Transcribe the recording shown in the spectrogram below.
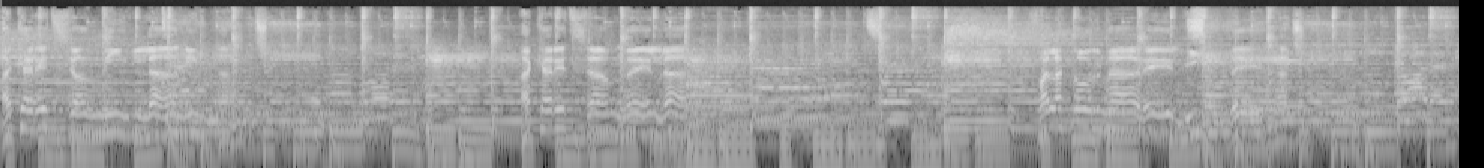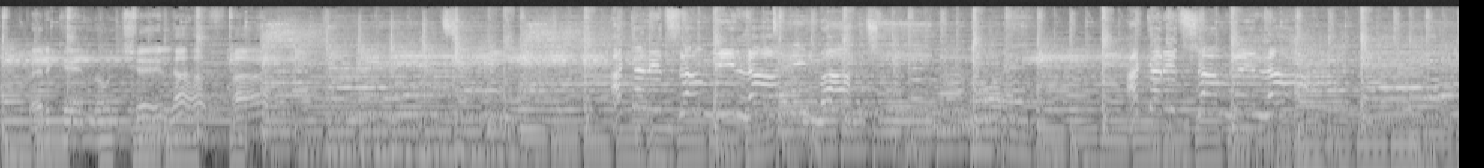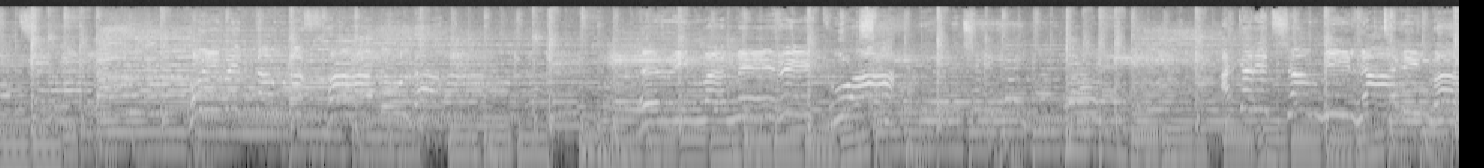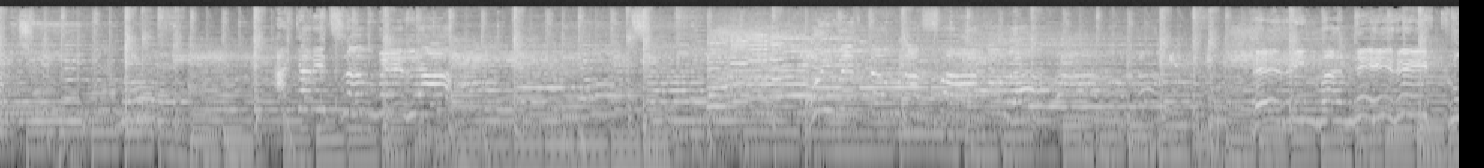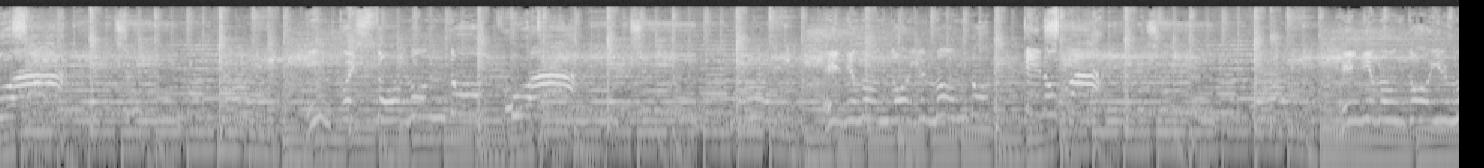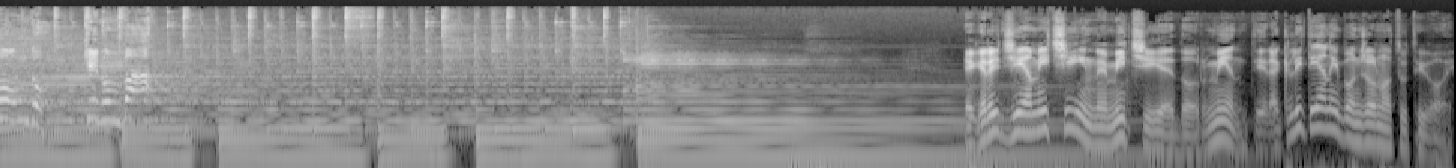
Accarezzami l'anima, accarezzamela, falla tornare libera perché non ce la fa. Accarezzami l'anima, accarezzamela. Per rimanere Il mio mondo, il mondo che non va. Egregi amici, nemici e dormienti raclitiani, buongiorno a tutti voi.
